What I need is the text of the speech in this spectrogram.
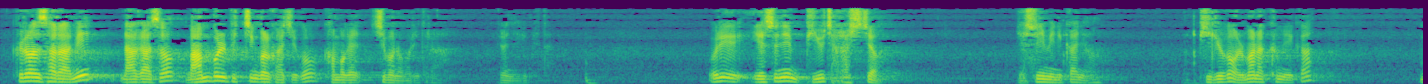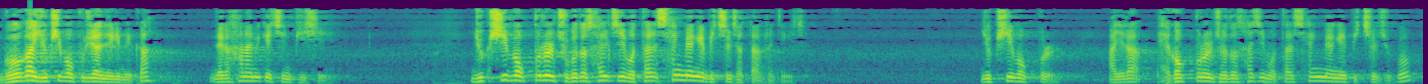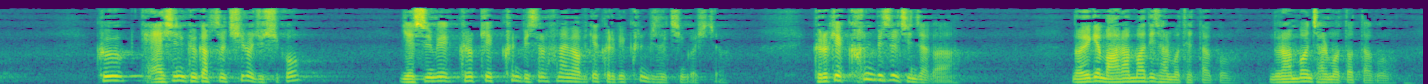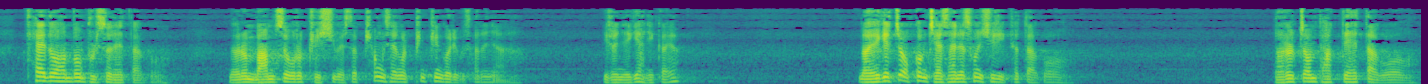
그런 사람이 나가서 만불 빚진 걸 가지고 감옥에 집어넣어 버리더라. 이런 얘기입니다. 우리 예수님 비유 잘 하시죠? 예수님이니까요. 비교가 얼마나 큽니까? 뭐가 60억 불이라는 얘기입니까? 내가 하나님께 진 빚이 60억 불을 주고도 살지 못할 생명의 빛을 졌다 그런 얘기죠. 60억 불 아니라 100억 불을 줘도 사지 못할 생명의 빛을 주고 그 대신 그 값을 치러 주시고 예수님에게 그렇게 큰 빚을 하나님 아버지께 그렇게 큰 빚을 진 것이죠. 그렇게 큰 빚을 진 자가 너에게 말 한마디 잘못했다고 눈 한 번 잘못 떴다고 태도 한 번 불선했다고 너는 마음속으로 괘씸해서 평생을 핑핑거리고 사느냐 이런 얘기 아닐까요? 너에게 조금 재산에 손실이 입혔다고 너를 좀 박대했다고.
